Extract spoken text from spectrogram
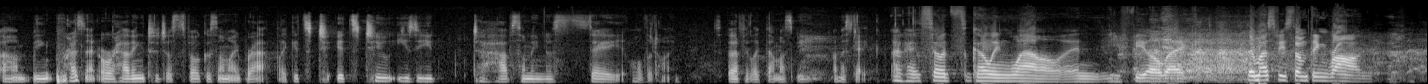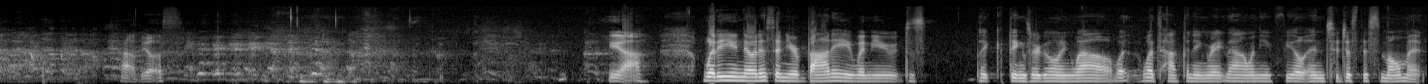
um, being present or having to just focus on my breath. Like it's too, it's too easy to have something to say all the time. So I feel like that must be a mistake. Okay, so it's going well, and you feel like there must be something wrong. Fabulous. Yeah. What do you notice in your body when you just like things are going well? What what's happening right now when you feel into just this moment?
